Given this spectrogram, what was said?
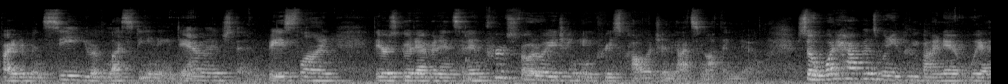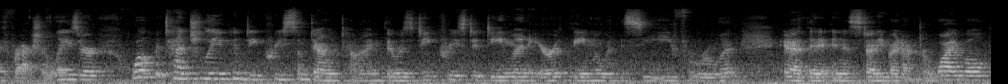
vitamin C, you have less DNA damage than baseline. There's good evidence that improves photoaging, increased collagen. That's nothing new. So what happens when you combine it with fraction laser? Well, potentially you could decrease some downtime. There was decreased edema and erythema with the CE ferulic uh, in a study by Dr. Waibel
